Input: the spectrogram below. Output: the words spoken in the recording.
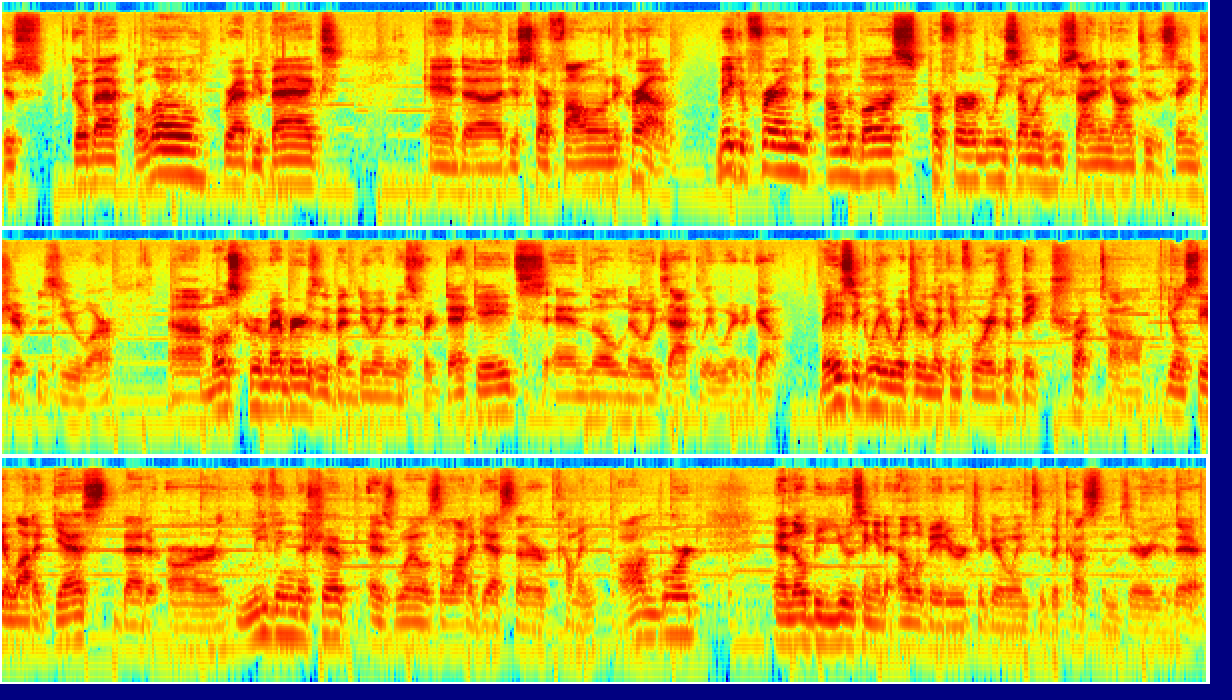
Just go back below, grab your bags, and uh, just start following the crowd. Make a friend on the bus, preferably someone who's signing on to the same ship as you are. Uh, most crew members have been doing this for decades and they'll know exactly where to go. Basically what you're looking for is a big truck tunnel. You'll see a lot of guests that are leaving the ship as well as a lot of guests that are coming on board and they'll be using an elevator to go into the customs area there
